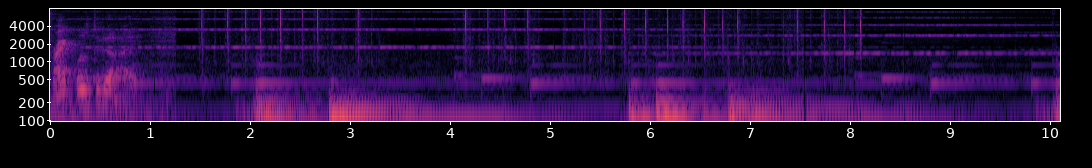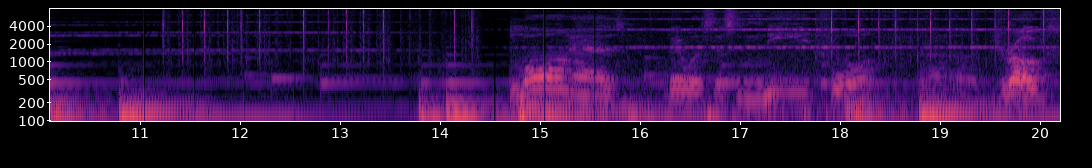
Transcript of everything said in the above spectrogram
Frank was the guy. Long as there was this need for uh, drugs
